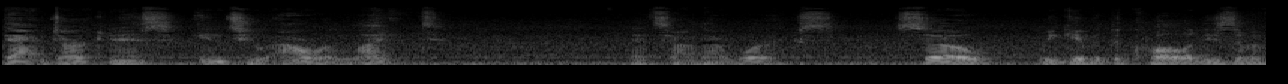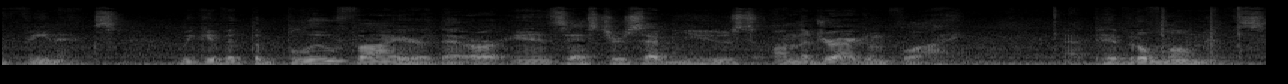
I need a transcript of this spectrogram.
that darkness into our light. That's how that works. So, we give it the qualities of a phoenix. We give it the blue fire that our ancestors have used on the dragonfly at pivotal moments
